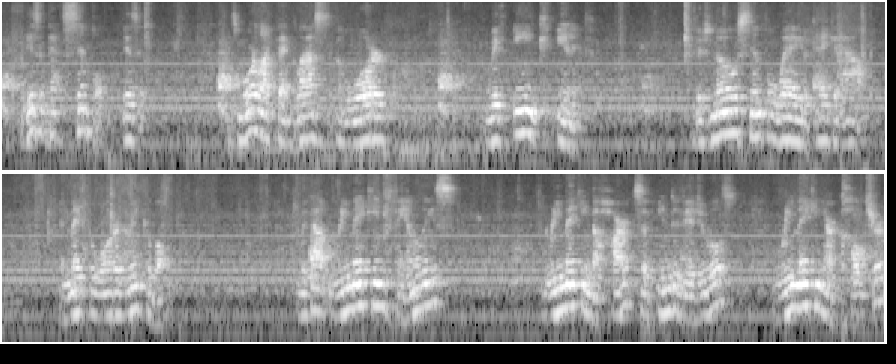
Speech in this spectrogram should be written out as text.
It isn't that simple, is it? It's more like that glass of water with ink in it. There's no simple way to take it out and make the water drinkable. Without remaking families, remaking the hearts of individuals, remaking our culture,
